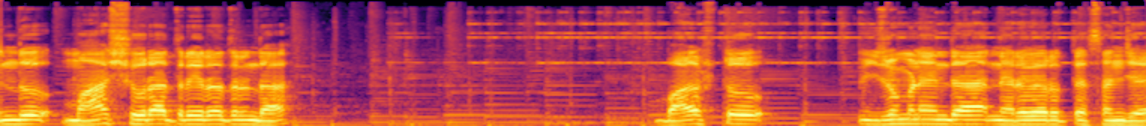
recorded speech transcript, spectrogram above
ಇಂದು ಮಹಾಶಿವರಾತ್ರಿ ಇರೋದ್ರಿಂದ ಭಾಳಷ್ಟು ವಿಜೃಂಭಣೆಯಿಂದ ನೆರವೇರುತ್ತೆ ಸಂಜೆ.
